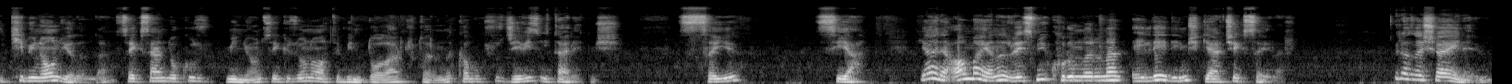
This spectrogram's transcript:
2010 yılında 89 milyon 816 bin dolar tutarında kabuksuz ceviz ithal etmiş. Sayı siyah. Yani Almanya'nın resmi kurumlarından elde edilmiş gerçek sayılar. Biraz aşağı inelim.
